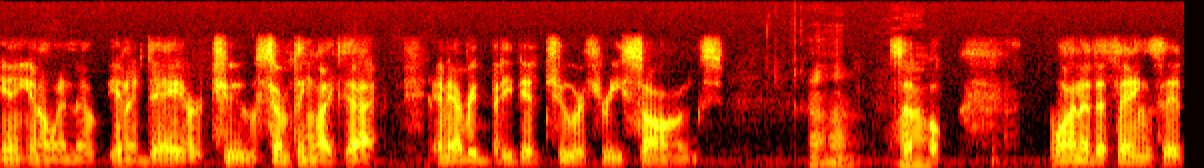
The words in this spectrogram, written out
in, you know, in, the, in a day or two, something like that. And everybody did two or three songs. Uh-huh. So Wow. one of the things that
